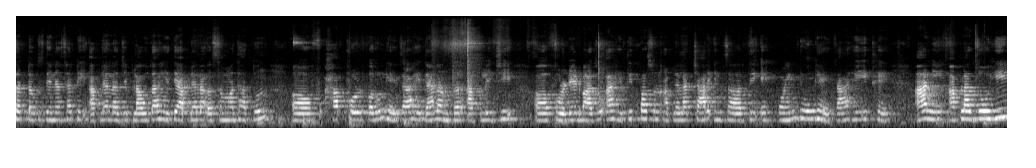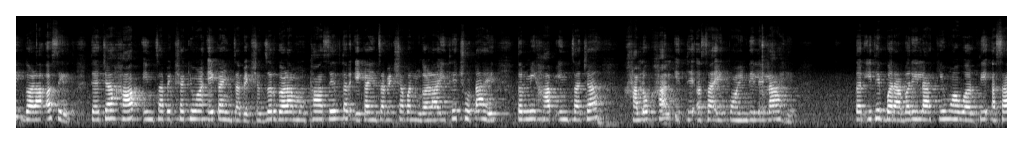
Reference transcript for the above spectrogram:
चा टक्स देण्यासाठी आपल्याला जे ब्लाऊज आहे ते आपल्याला असमधातून हाफ फोल्ड करून घ्यायचं आहे. त्यानंतर आपली जी फोल्डेड बाजू आहे तिथपासून आपल्याला चार इंचावरती एक पॉईंट देऊन घ्यायचा आहे इथे. आणि आपला जोही गळा असेल त्याच्या हाफ इंचापेक्षा किंवा एका इंचापेक्षा जर गळा मोठा असेल तर एका इंचापेक्षा पण गळा इथे छोटा आहे तर मी हाफ इंचाच्या खालोखाल इथे असा एक पॉईंट दिलेला आहे. तर इथे बराबरीला किंवा वरती असा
